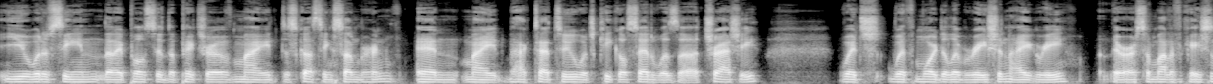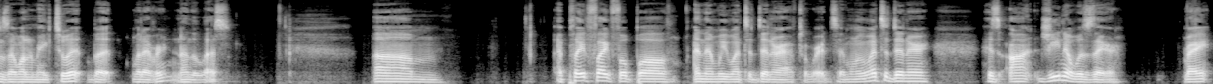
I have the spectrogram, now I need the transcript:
you would have seen that I posted a picture of my disgusting sunburn and my back tattoo, which Kiko said was uh, trashy. Which, with more deliberation, I agree. There are some modifications I want to make to it, but whatever, nonetheless. Um, I played flag football, and then we went to dinner afterwards. And when we went to dinner, his aunt Gina was there, right?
